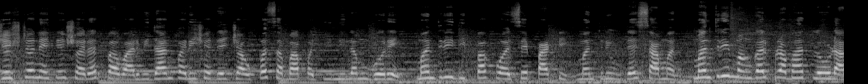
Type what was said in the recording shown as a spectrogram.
ज्येष्ठ नेते शरद पवार विधान परिषदेच्या उपसभापती नीलम गोरे मंत्री दीपक वळसे पाटील मंत्री उदय सामंत मंत्री मंगल प्रभात लोढा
